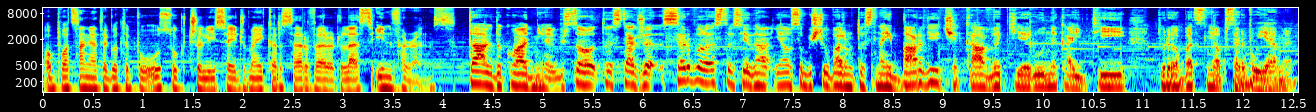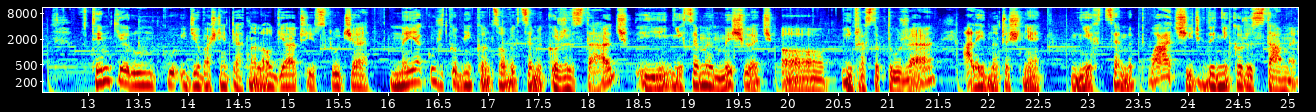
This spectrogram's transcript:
opłacania tego typu usług, czyli SageMaker Serverless Inference. Tak, dokładnie. Wiesz co, to jest tak, że serverless to jest jedna, ja osobiście uważam, to jest najbardziej ciekawy kierunek IT, który obecnie obserwujemy. W tym kierunku idzie właśnie technologia, czyli w skrócie my jako użytkownik końcowy chcemy korzystać i nie chcemy myśleć o infrastrukturze, ale jednocześnie nie chcemy płacić, gdy nie korzystamy.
